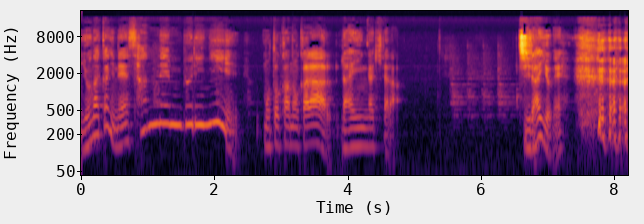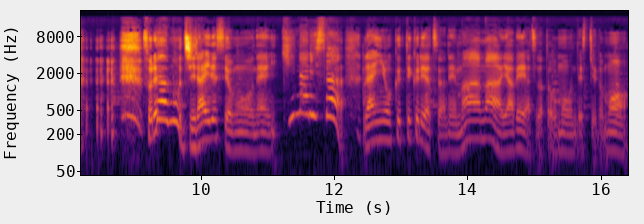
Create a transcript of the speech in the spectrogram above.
夜中にね3年ぶりに元カノから LINE が来たら地雷よね。それはもう地雷ですよ。もうね、いきなりさ、LINE 送ってくるやつはね、まあまあやべえやつだと思うんですけども、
